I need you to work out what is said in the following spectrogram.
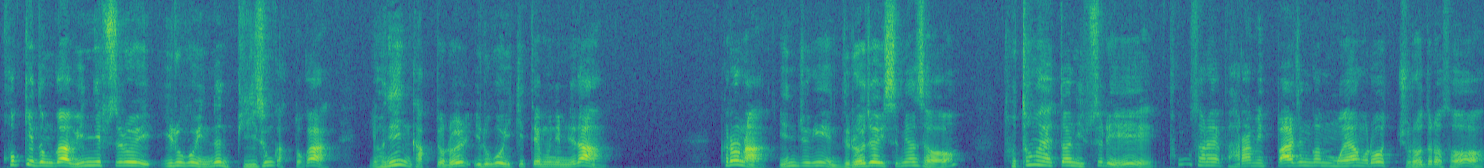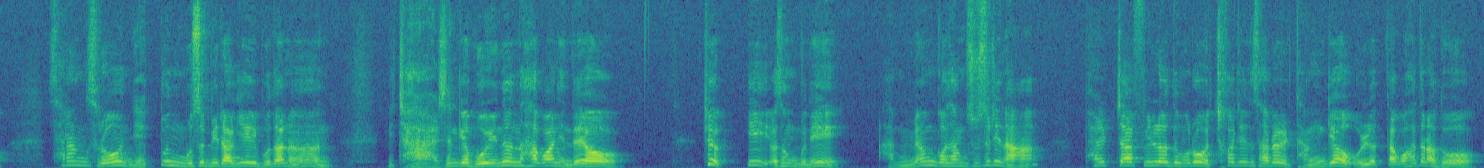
코기둥과 윗입술을 이루고 있는 비순 각도가 연예인 각도를 이루고 있기 때문입니다. 그러나 인중이 늘어져 있으면서 도톰하였던 입술이 풍선에 바람이 빠진 것 모양으로 줄어들어서 사랑스러운 예쁜 모습이라기보다는 잘생겨 보이는 하관인데요. 즉 이 여성분이 안면거상 수술이나 팔자 필러 등으로 처진 살을 당겨 올렸다고 하더라도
